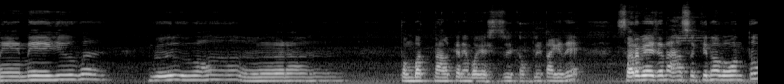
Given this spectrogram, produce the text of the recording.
ನೆನೆಯುವ ಗುರುವಾರ. ತೊಂಬತ್ನಾಲ್ಕನೇ ಭಾಗ ಯಶಸ್ವಿ ಕಂಪ್ಲೀಟ್ ಆಗಿದೆ. ಸರ್ವೇ ಜನ ಸುಖಿನೋ ಭವಂತು.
